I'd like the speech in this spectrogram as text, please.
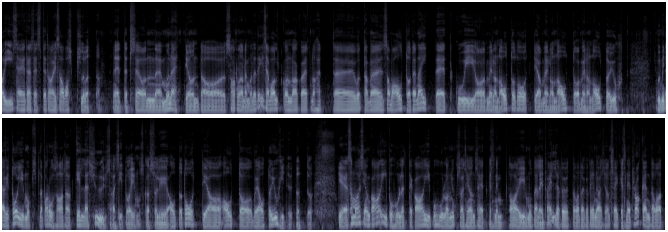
ai iseenesest teda ei saa vastutusele võtta, et, et see on, mõneti on ta sarnane mõne teise valdkonnaga, et noh, et äh, võtame sama autode näite, et kui on, meil on autotootja, meil on auto, meil on autojuht kui midagi toimub, siis tuleb aru saada, kelle süül see asi toimus, kas oli autotootja, auto või autojuhi tõttu. ja sama asi on ka ai puhul, et ega ai puhul on üks asi on see, et kes neid ai mudeleid välja töötavad, aga teine asi on see, kes neid rakendavad,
